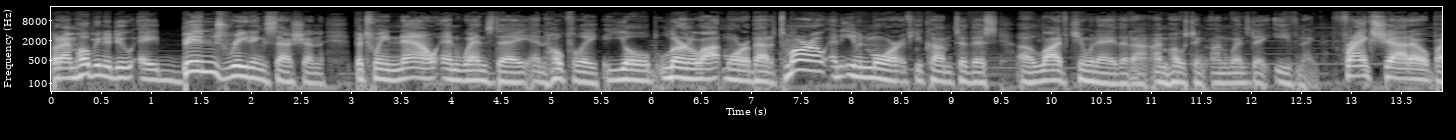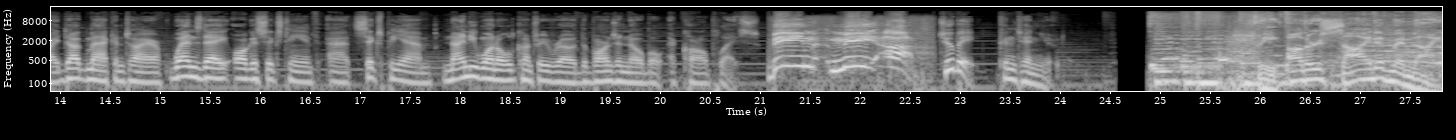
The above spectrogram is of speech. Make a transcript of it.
But I'm hoping to do a binge reading session between now and Wednesday, and hopefully you'll learn a lot more about it tomorrow, and even more if you come to this uh, live Q&A that I- I'm hosting on Wednesday evening. Frank's Shadow by Doug McIntyre, Wednesday, August 16th at 6 p.m., 91 Old Country Road, the Barnes & Noble at Carle Place. Beam me up! To be continued. The Other Side of Midnight.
